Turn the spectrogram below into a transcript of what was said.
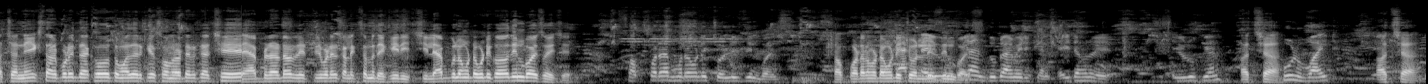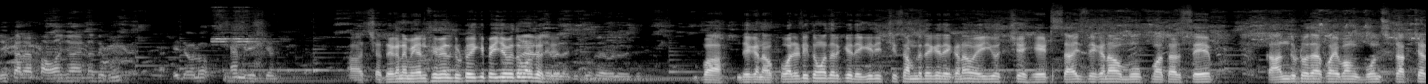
আচ্ছা নেক্সট তারপরে দেখো তোমাদেরকে সম্রাটের কাছে ল্যাব ব্রাডার রেট্রিভারের কালেকশন দেখিয়ে দিচ্ছি। ল্যাবগুলো মোটামুটি কতদিন বয়স হয়েছে? সব কটার মোটামুটি চল্লিশ দিন বয়স। সব কটার মোটামুটি চল্লিশ দিন বয়স। দুটো আমেরিকান এইটা হলো ইউরোপিয়ান আচ্ছা। ফুল হোয়াইট আচ্ছা। যে কালার পাওয়া যায় না দেখুন। এটা হলো আমেরিকান আচ্ছা তো এখানে মেল ফিমেল দুটোই কি পেয়ে যাবে তোমার কাছে। বাহ দেখে নাও কোয়ালিটি তোমাদেরকে দেখিয়ে দিচ্ছি সামনে থেকে দেখে নাও এই হচ্ছে হেড সাইজ দেখে নাও মুখ মাথার শেপ কান দুটো দেখো এবং বোন স্ট্রাকচার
